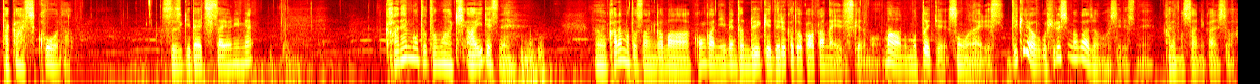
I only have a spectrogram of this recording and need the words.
高橋光成鈴木大地さん4人目金本智明あいいですねうん、金本さんがまあ今回のイベントの累計出るかどうか分かんないですけども、まあ、あの持っといて損はないです。できれば僕、広島バージョンが欲しいですね。金本さんに関しては。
